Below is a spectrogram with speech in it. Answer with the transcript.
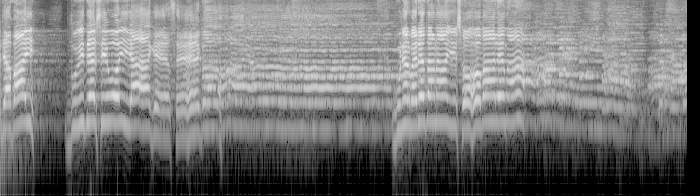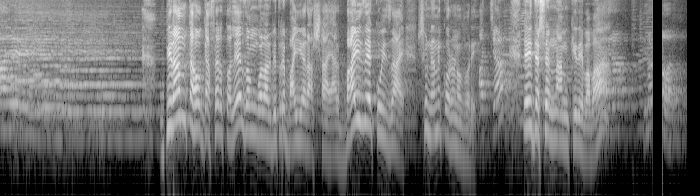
দুইটা ভাই দুই দেশে ওইয়া গেছে গো। গুণের বাইরে জানাই সবারে মা। বিরাম তাহ গাছের তলে জঙ্গলার ভিতরে বাইয়ের আশায়। আর বাই যে কই যায় শুনেন করণ পরে আচ্ছা। এই দেশের নাম কি রে বাবা?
